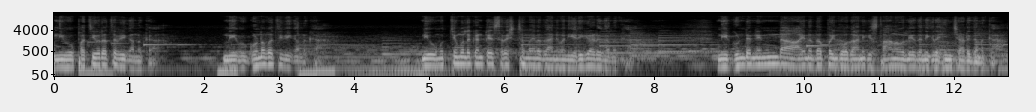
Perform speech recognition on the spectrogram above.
నీవు పతివ్రతవి గనుక. నీవు గుణవతివి గనుక. నీవు ముత్యముల కంటే శ్రేష్టమైన దానివని ఎరిగాడు గనుక. నీ గుండె నిండా ఆయన తప్ప ఇంకో దానికి స్థానం లేదని గ్రహించాడు గనక.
